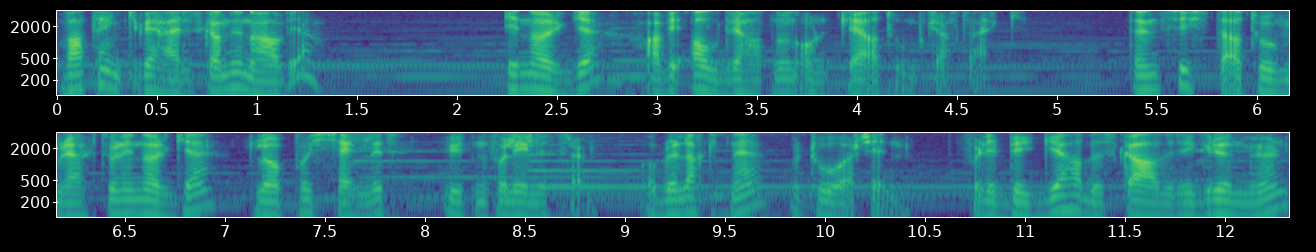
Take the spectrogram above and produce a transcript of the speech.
hva tenker vi her i Skandinavia? I Norge har vi aldri hatt noen ordentlige atomkraftverk. Den siste atomreaktoren i Norge lå på Kjeller utenfor Lillestrøm og ble lagt ned for to år siden fordi bygget hadde skader i grunnmuren,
